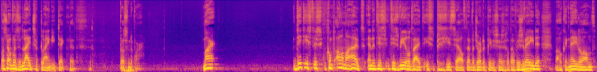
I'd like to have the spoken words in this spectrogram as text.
Was overigens het Leidseplein die tek net. was in de war. Maar dit is dus, komt allemaal uit. En het is, het is wereldwijd is het precies hetzelfde. Wat Jordan Peterson zegt over Zweden, maar ook in Nederland.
